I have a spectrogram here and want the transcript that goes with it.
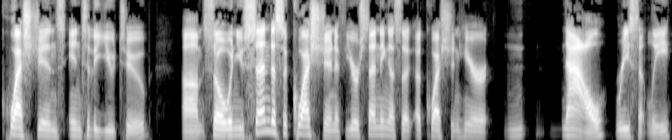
questions into the YouTube. Um, so when you send us a question, if you're sending us a, a question here n- now, recently,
